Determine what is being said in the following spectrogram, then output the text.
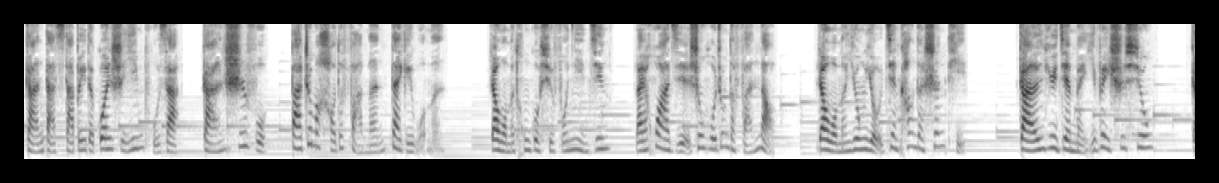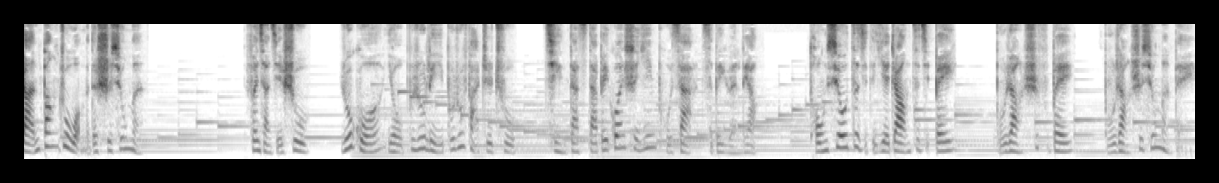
感恩大慈大悲的观世音菩萨，感恩师父把这么好的法门带给我们，让我们通过学佛念经来化解生活中的烦恼，让我们拥有健康的身体。感恩遇见每一位师兄，感恩帮助我们的师兄们。分享结束。如果有不如理、不如法之处，请大慈大悲观世音菩萨慈悲原谅。同修自己的业障自己背，不让师傅背，不让师兄们背。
